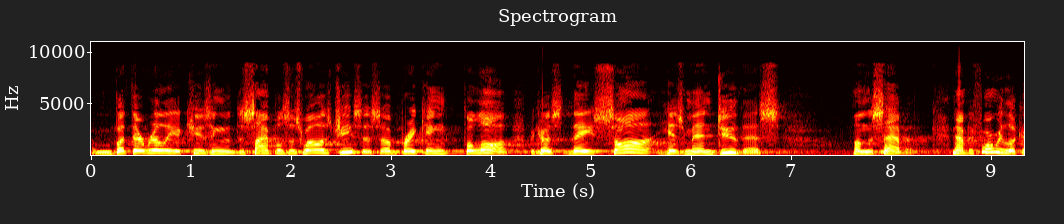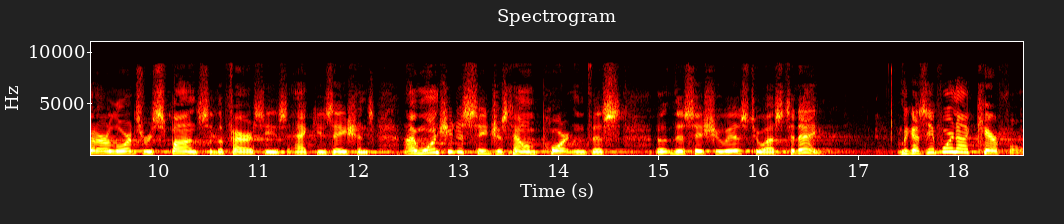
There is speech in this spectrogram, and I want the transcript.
But they're really accusing the disciples as well as Jesus of breaking the law because they saw his men do this on the Sabbath. Now, before we look at our Lord's response to the Pharisees' accusations, I want you to see just how important this Uh, this issue is to us today. Because if we're not careful,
